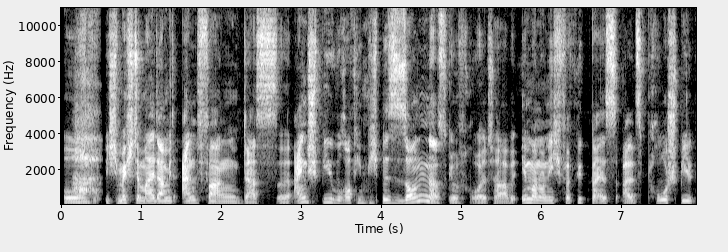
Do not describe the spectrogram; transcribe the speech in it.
Und ah. ich möchte mal damit anfangen, dass äh, ein Spiel, worauf ich mich besonders gefreut habe, immer noch nicht verfügbar ist als Pro-Spiel.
